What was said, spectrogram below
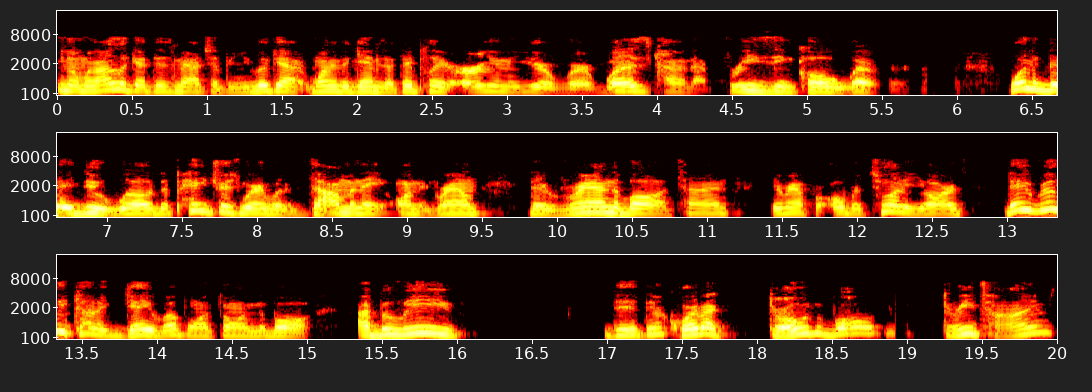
you know, when I look at this matchup and you look at one of the games that they played early in the year where it was kind of that freezing cold weather, what did they do? Well, the Patriots were able to dominate on the ground. They ran the ball a ton. They ran for over 200 yards. They really kind of gave up on throwing the ball. I believe did their quarterback throw the ball three times?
